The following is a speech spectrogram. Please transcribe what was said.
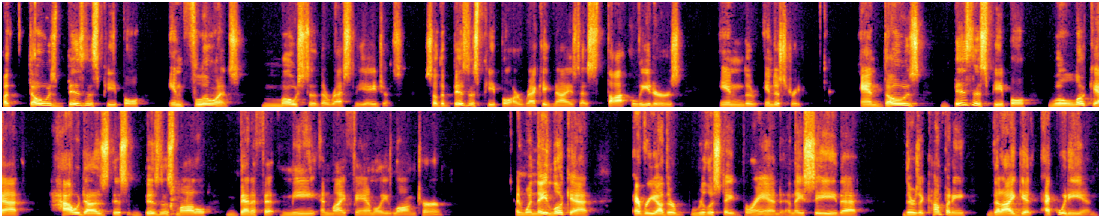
but those business people influence most of the rest of the agents. So the business people are recognized as thought leaders in the industry. And those business people will look at how does this business model benefit me and my family long term? And when they look at every other real estate brand and they see that there's a company that I get equity in,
